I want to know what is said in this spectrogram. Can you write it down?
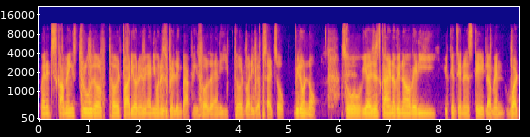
when it's coming through the third party, or maybe anyone who's building backlinks for the any third party website, so we don't know. So we are just kind of in a very, you can say, in a state. I mean, what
